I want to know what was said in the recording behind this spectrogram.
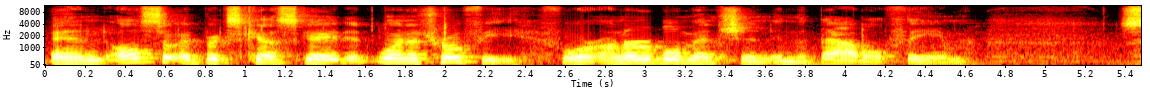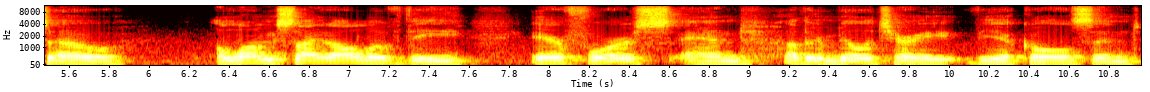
And also at Bricks Cascade it won a trophy for honorable mention in the battle theme. So alongside all of the Air Force and other military vehicles and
